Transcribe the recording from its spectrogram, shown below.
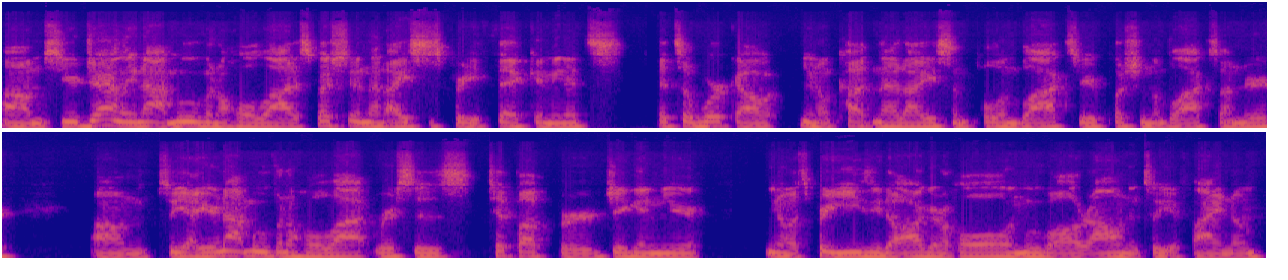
Um, so you're generally not moving a whole lot, especially when that ice is pretty thick. I mean, it's it's a workout, you know, cutting that ice and pulling blocks, or you're pushing the blocks under. Um, so yeah, you're not moving a whole lot versus tip up or jigging. You're, you know, it's pretty easy to auger a hole and move all around until you find them.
